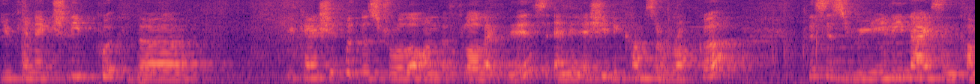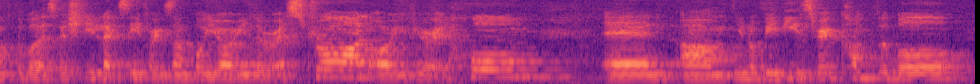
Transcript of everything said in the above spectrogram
you can actually put the you can actually put the stroller on the floor like this and it actually becomes a rocker. This is really nice and comfortable, especially like say for example you're in the restaurant or if you're at home and um, you know baby is very comfortable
